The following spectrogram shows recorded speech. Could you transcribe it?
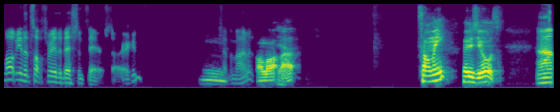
might be in the top three of the best and fairest, I reckon, hmm, at the moment. I like Yeah. that. Tommy, who's yours? Um,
